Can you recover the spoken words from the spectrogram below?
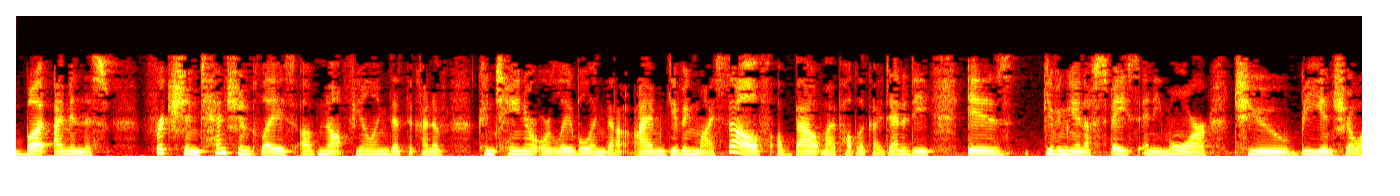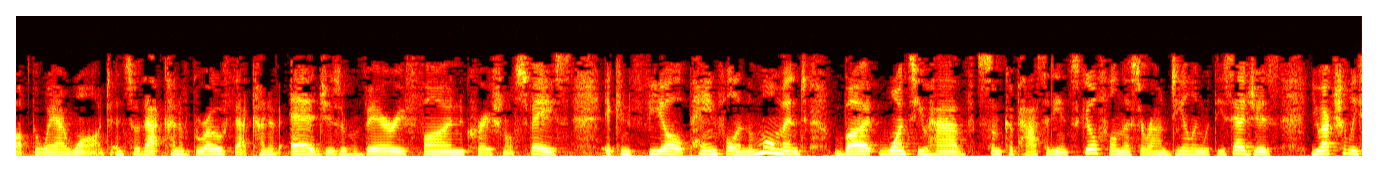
but I'm in this friction tension place of not feeling that the kind of container or labeling that I'm giving myself about my public identity is giving me enough space anymore to be and show up the way I want. And so that kind of growth, that kind of edge is a very fun creational space. It can feel painful in the moment, but once you have some capacity and skillfulness around dealing with these edges, you actually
